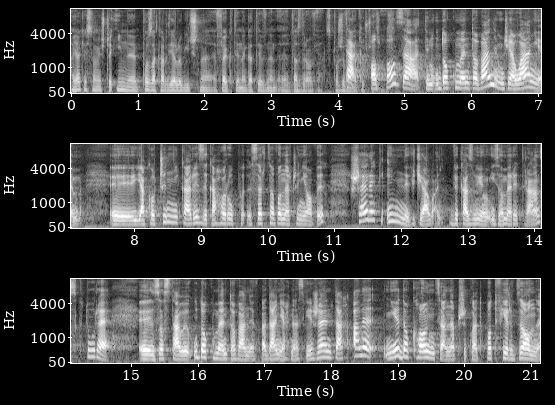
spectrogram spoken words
A jakie są jeszcze inne pozakardiologiczne efekty negatywne e, dla zdrowia spożywania Tak, tłuszczu o poza tym udokumentowanym działaniem y, jako czynnika ryzyka chorób sercowo-naczyniowych, szereg innych działań wykazują izomery trans, które y, zostały udokumentowane w badaniach na zwierzętach, ale nie do końca na przykład potwierdzone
